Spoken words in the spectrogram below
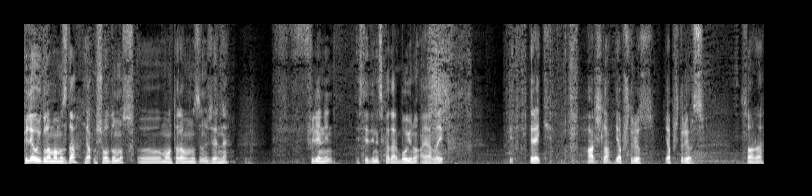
File uygulamamızda yapmış olduğumuz e, montalamamızın üzerine filenin istediğiniz kadar boyunu ayarlayıp di- direkt harçla yapıştırıyoruz. Yapıştırıyoruz. Sonra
